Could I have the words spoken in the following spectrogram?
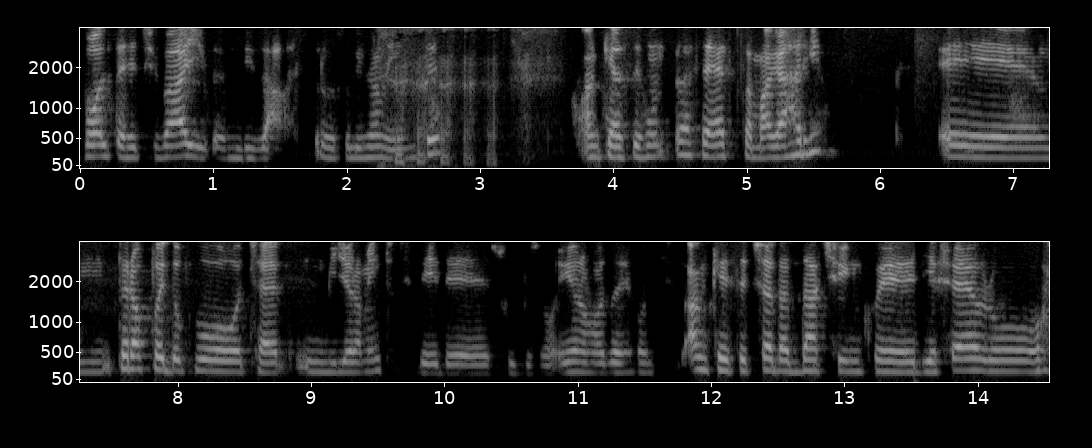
volta che ci vai è un disastro, solitamente. Anche la seconda, la terza magari. E, ehm, però poi dopo cioè, il miglioramento si vede subito. Io una cosa che consiglio, anche se c'è da, da 5-10 euro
